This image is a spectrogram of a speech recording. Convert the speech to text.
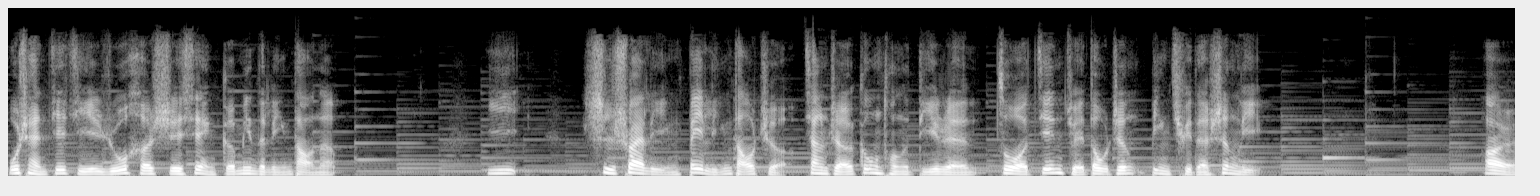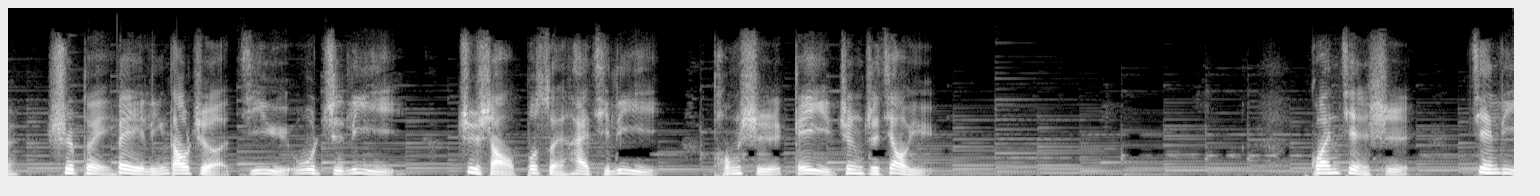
无产阶级如何实现革命的领导呢？一。是率领被领导者向着共同的敌人做坚决斗争并取得胜利。二是对被领导者给予物质利益，至少不损害其利益，同时给予政治教育。关键是建立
